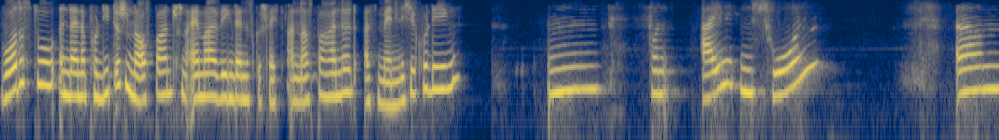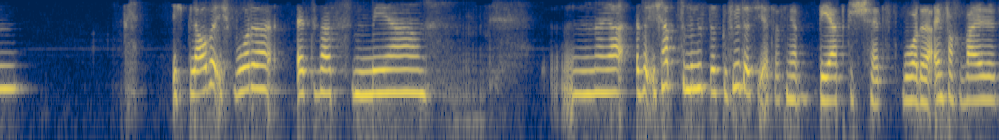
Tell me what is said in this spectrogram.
Wurdest du in deiner politischen Laufbahn schon einmal wegen deines Geschlechts anders behandelt als männliche Kollegen? Mm, von einigen schon. Ähm, ich glaube, ich wurde etwas mehr, naja, also ich habe zumindest das Gefühl, dass ich etwas mehr wertgeschätzt wurde, einfach weil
